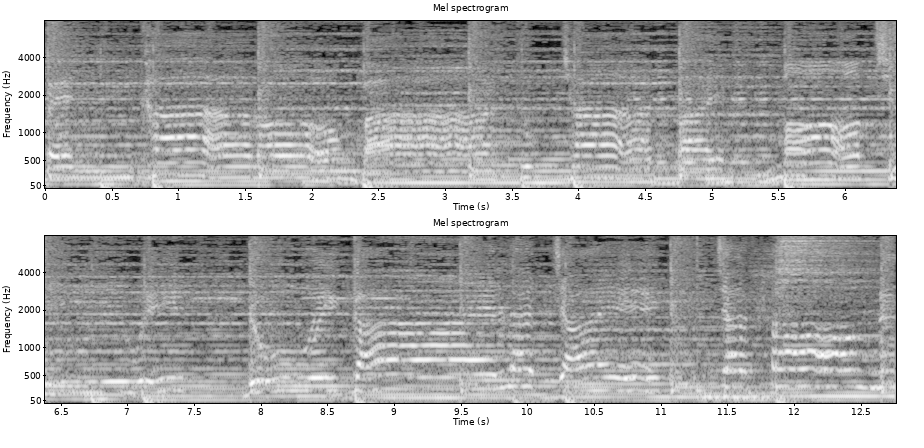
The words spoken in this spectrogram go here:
เป็นข้ารองบาททุกชาติไป มอบชีวิต ด้วยกายและใจ จะต้องนื่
